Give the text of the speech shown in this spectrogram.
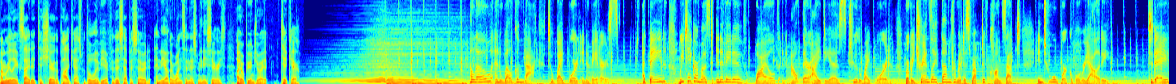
I'm really excited to share the podcast with Olivia for this episode and the other ones in this mini series. I hope you enjoy it. Take care. Hello, and welcome back to Whiteboard Innovators. At Bain, we take our most innovative, wild, and out there ideas to the whiteboard, where we translate them from a disruptive concept into a workable reality. Today,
